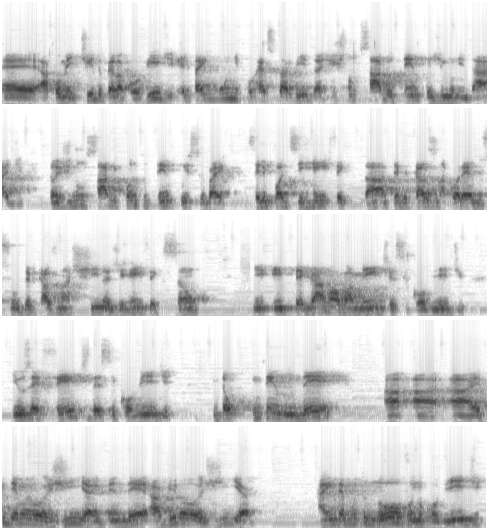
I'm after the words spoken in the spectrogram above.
é, acometido pela Covid, ele está imune para o resto da vida. A gente não sabe o tempo de imunidade, então a gente não sabe quanto tempo isso vai, se ele pode se reinfectar. Teve casos na Coreia do Sul, teve casos na China de reinfecção e, e pegar novamente esse Covid e os efeitos desse Covid. Então entender a, a, a epidemiologia, entender a virologia ainda é muito novo no Covid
